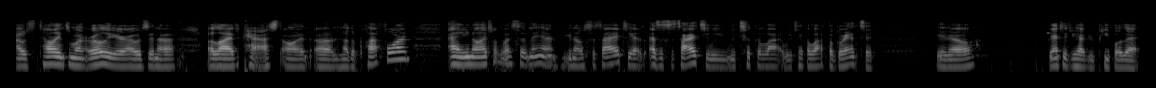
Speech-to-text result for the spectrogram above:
I was telling someone earlier I was in a, a live cast on uh, another platform and you know, I told them, I said, man, you know, society as, as a society, we, we took a lot, we take a lot for granted you know. Granted, you have your people that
